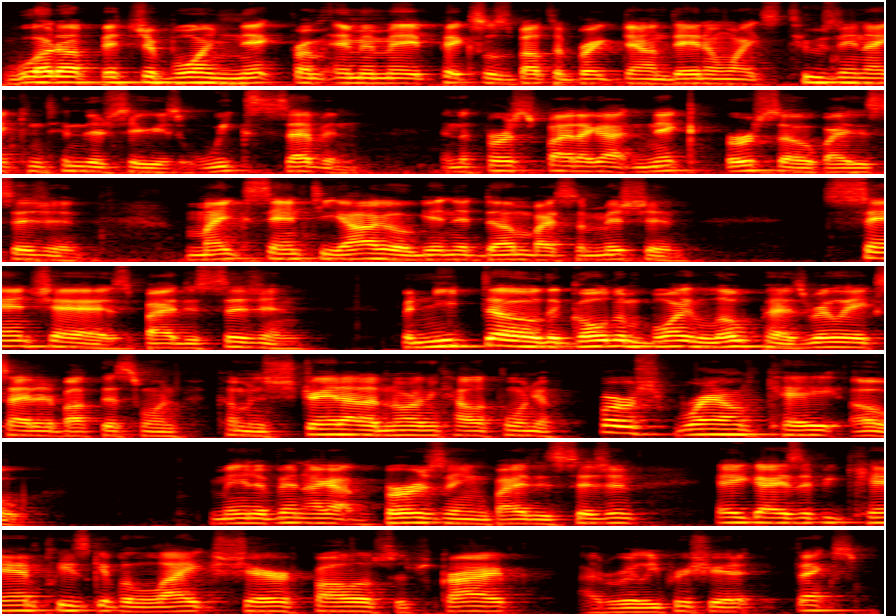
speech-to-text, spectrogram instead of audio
What up? It's your boy Nick from MMA Pixels about to break down Dana White's Tuesday Night Contender Series, Week 7. In the first fight, I got Nick Urso by decision, Mike Santiago getting it done by submission, Sanchez by decision, Benito, the Golden Boy Lopez, really excited about this one, coming straight out of Northern California, first round KO. Main event, I got Burzing by decision. Hey guys, if you can, please give a like, share, follow, subscribe. I'd really appreciate it. Thanks.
